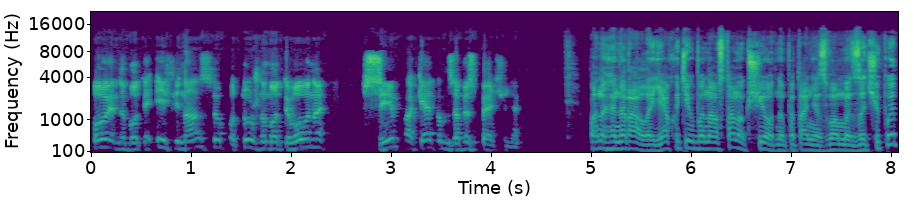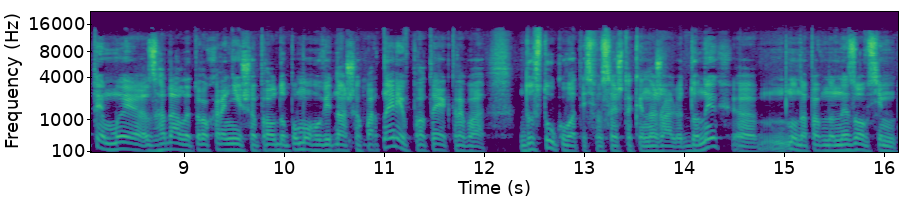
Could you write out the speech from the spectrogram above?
повинно бути і фінансово потужно мотивоване всім пакетом забезпечення. Пане генерале, я хотів би наостанок ще одне питання з вами зачепити. Ми згадали трохи раніше про допомогу від наших партнерів, про те, як треба достукуватись, все ж таки, на жаль, до них. Е, Ну напевно, не зовсім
